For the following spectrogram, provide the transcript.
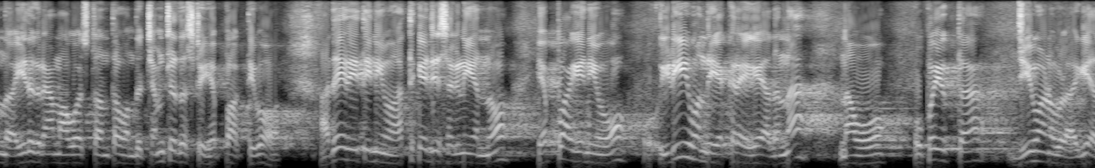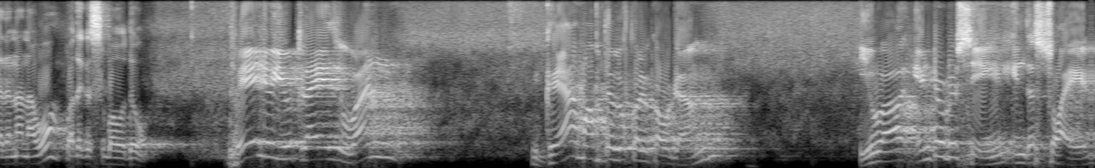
ಒಂದು ಐದು ಗ್ರಾಮ್ ಆಗುವಷ್ಟು ಅಂತ ಒಂದು ಚಮಚದಷ್ಟು ಹೆಪ್ಪಾಗ್ತೀವೋ ಅದೇ ರೀತಿ ನೀವು ಹತ್ತು ಕೆ ಜಿ ಸಗಣಿಯನ್ನು ಹೆಪ್ಪಾಗಿ ನೀವು ಇಡೀ ಒಂದು ಎಕರೆಗೆ ಅದನ್ನ ನಾವು ಉಪಯುಕ್ತ ಜೀವಾಣುಗಳಾಗಿ ಅದನ್ನ ನಾವು ಒದಗಿಸಬಹುದು When you utilize one gram of the local cow dung, you are introducing in the soil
